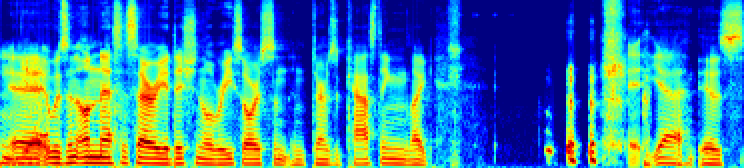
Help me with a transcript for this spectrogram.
Mm, Uh, yeah. It was an unnecessary additional resource in, in terms of casting. Like, it- yeah, it was.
